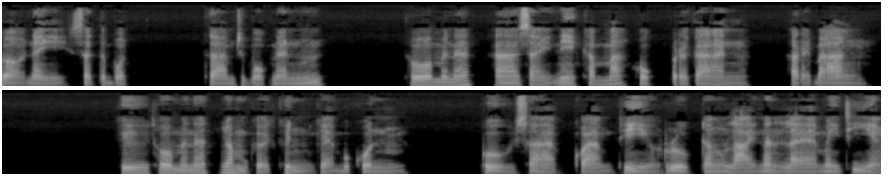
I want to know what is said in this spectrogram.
ก็ในสัตบทสามจบกนั้น โทมนัส อาศัยเนคขมมะหกประการอะไรบ้าง คือโทมนัสย่อมเกิดขึ้นแก่บุคคล ผู้ทราบความที่รูปทั้งหลายนั่นแลไม่เที่ยง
